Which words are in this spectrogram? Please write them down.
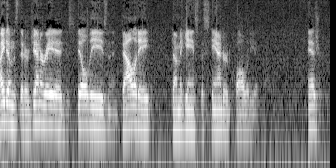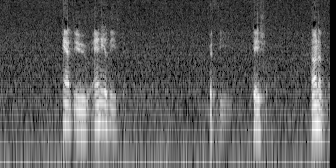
items that are generated, distill these, and then validate them against the standard quality of life measure. Can't do any of these things with the patient. none of them.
